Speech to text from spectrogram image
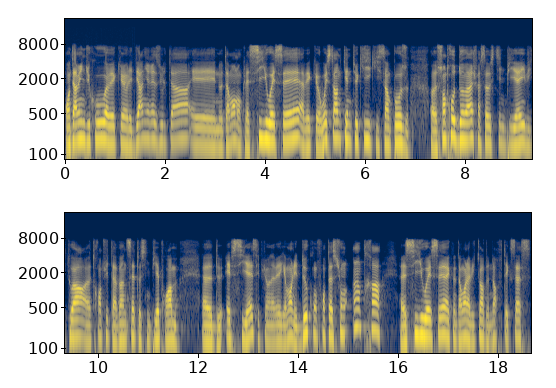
On termine du coup avec euh, les derniers résultats et notamment donc la CUSA avec euh, Western Kentucky qui s'impose euh, sans trop de dommages face à Austin PA, victoire 38 à 27 Austin PA programme de FCS et puis on avait également les deux confrontations intra CUSA avec notamment la victoire de North Texas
